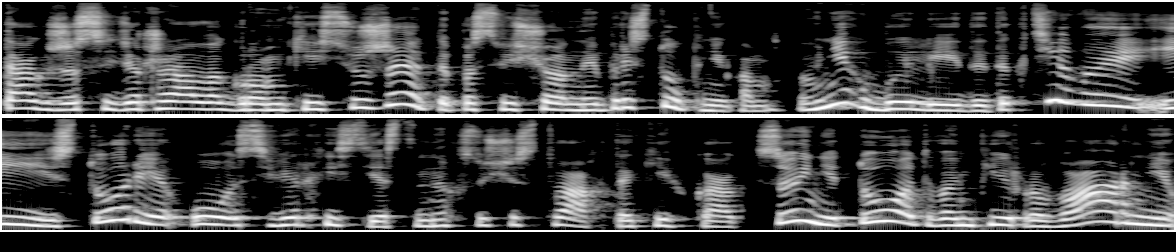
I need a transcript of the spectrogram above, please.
также содержала громкие сюжеты, посвященные преступникам. В них были и детективы, и истории о сверхъестественных существах, таких как Суини Тот, вампир Варни,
